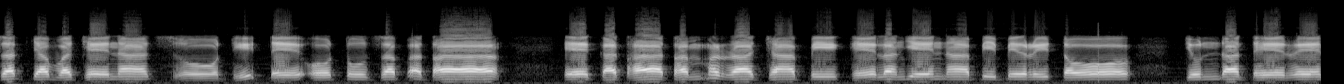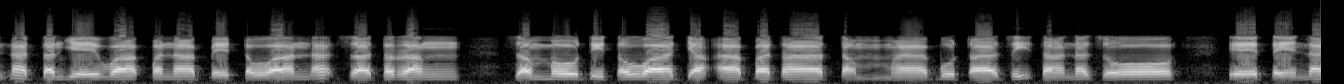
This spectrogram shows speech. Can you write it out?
สัจจวเชนะโสทิเตโอตุสัพตาเอกธาธรรมราชาปิเขลันเยนะปิปิริโต จุนดาเทเรนะตันเยวะปนาเปตวานะสัตรังสัมโมติตวาจะอาปทาตัมหาบุตาสิธานโส เอเตนะ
